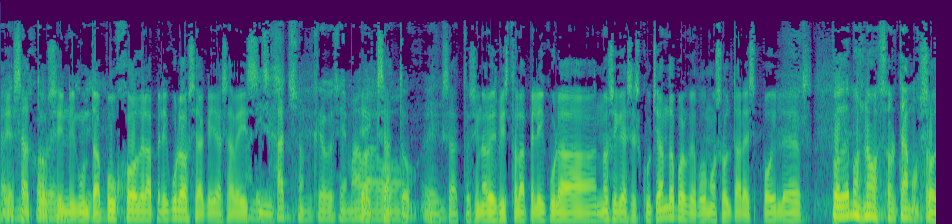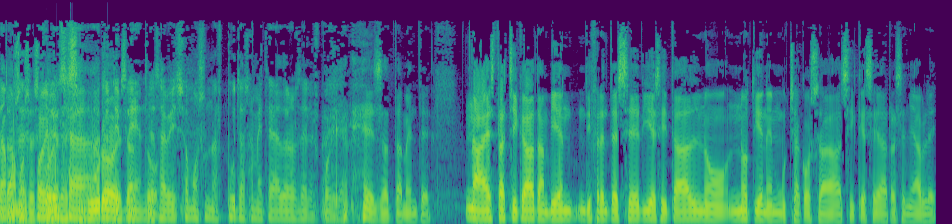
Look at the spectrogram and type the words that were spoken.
Exacto, joven. sin ningún Sí, sí. tapujo de la película, o sea que ya sabéis. Alice Hudson, creo que se llamaba. Exacto, o- exacto. Si no habéis visto la película, no sigáis escuchando porque podemos soltar spoilers. Podemos, no, soltamos. Soltamos, Soltamos spoilers, spoilers, a seguro, exacto. Ya sabéis, somos unas putas ametralladoras del spoiler. Exactamente. Nada, esta chica también, diferentes series y tal, no, no tiene mucha cosa así que sea reseñable.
